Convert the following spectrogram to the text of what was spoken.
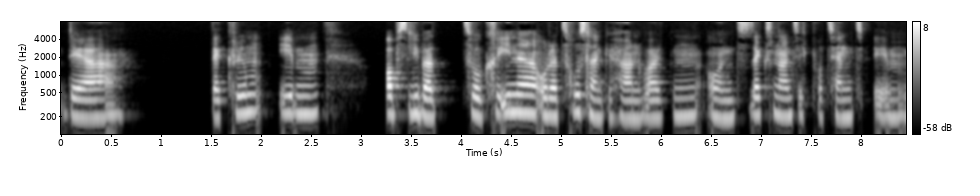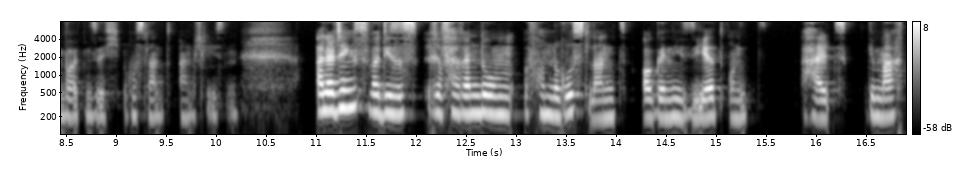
der, der Krim eben, ob sie lieber zur Ukraine oder zu Russland gehören wollten und 96 Prozent eben wollten sich Russland anschließen. Allerdings war dieses Referendum von Russland organisiert und halt gemacht,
